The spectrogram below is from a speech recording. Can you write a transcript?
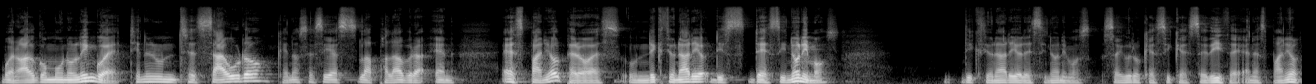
bueno, algo monolingüe. Tienen un tesauro, que no sé si es la palabra en español, pero es un diccionario de sinónimos. Diccionario de sinónimos, seguro que sí que se dice en español.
